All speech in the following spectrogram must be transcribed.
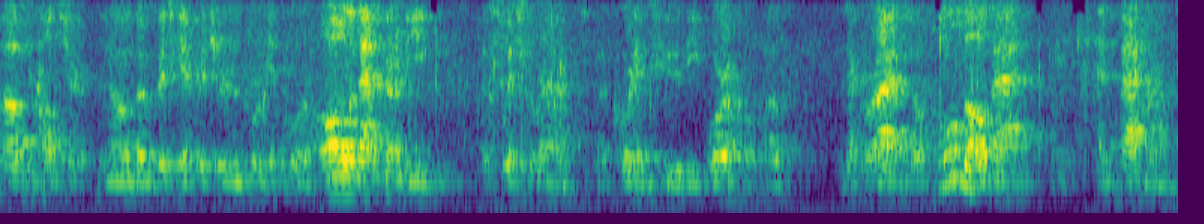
of the culture. You know, the rich get richer and the poor get poorer. All of that's going to be uh, switched around according to the oracle of Zechariah. So hold all that as background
